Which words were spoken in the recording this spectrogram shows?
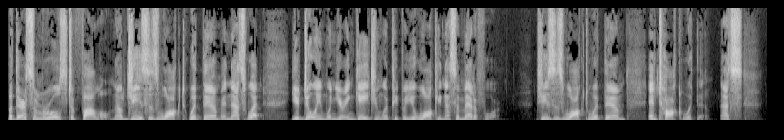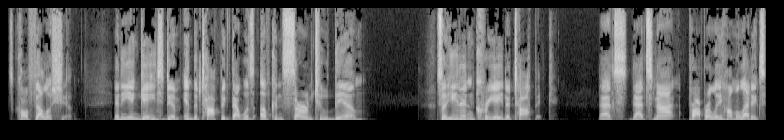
But there are some rules to follow. Now, Jesus walked with them, and that's what you're doing when you're engaging with people. You're walking. That's a metaphor. Jesus walked with them and talked with them. That's it's called fellowship. And he engaged them in the topic that was of concern to them. So he didn't create a topic. That's that's not properly homiletics.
